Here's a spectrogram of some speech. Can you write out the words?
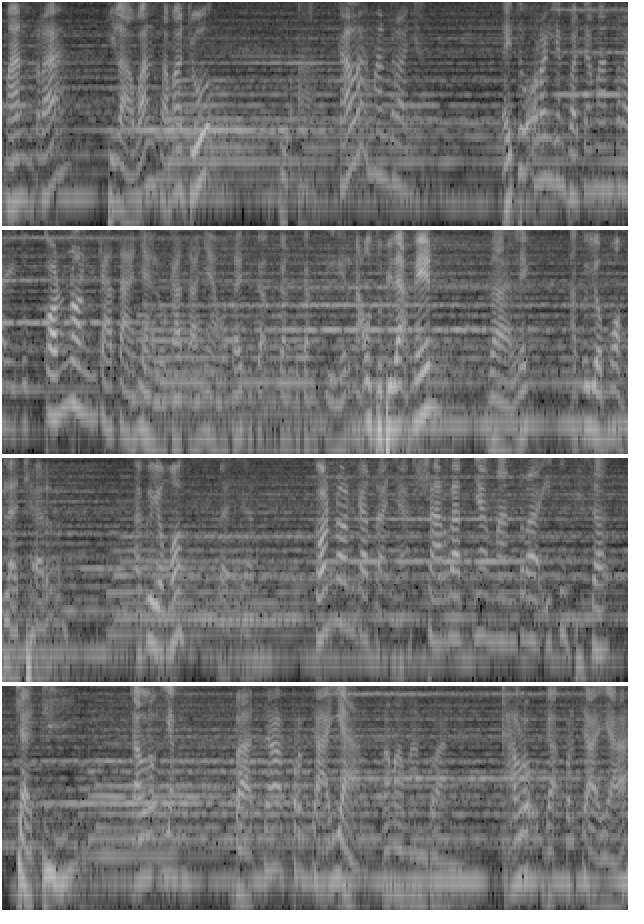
Mantra dilawan sama do, doa. Kalah mantranya. Nah, itu orang yang baca mantra itu konon katanya loh katanya. Saya juga bukan tukang sihir. Naudzubillah min. Zalik. Aku yo mau belajar. Aku yo mau belajar. Konon katanya syaratnya mantra itu bisa jadi kalau yang baca percaya sama mantranya. Kalau nggak percaya,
